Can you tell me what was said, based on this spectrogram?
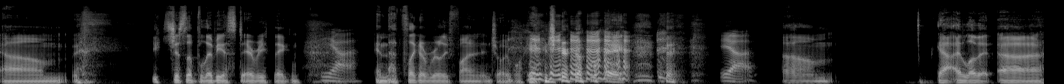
Um, he's just oblivious to everything, yeah. and that's like a really fun, and enjoyable character. in a way. Yeah. um, yeah, I love it. Uh,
